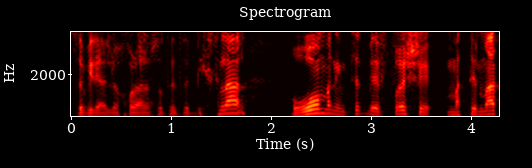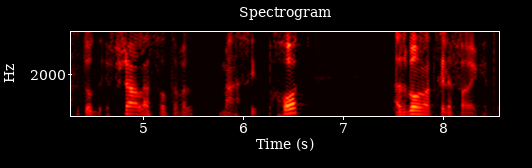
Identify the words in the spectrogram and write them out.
סביליה לא יכולה לעשות את זה בכלל. רומא נמצאת בהפרש שמתמטית עוד אפשר לעשות, אבל מעשית פחות. אז בואו נתחיל לפרק את זה.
